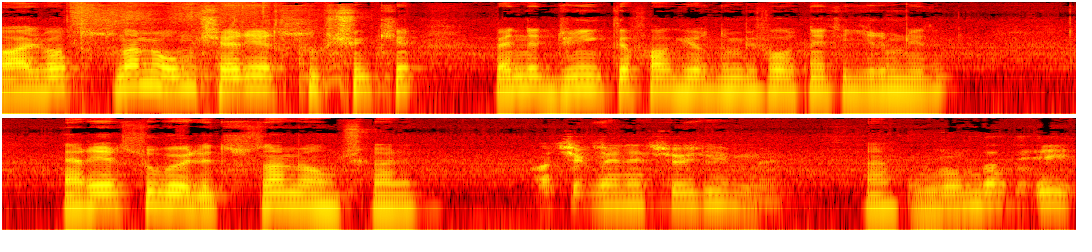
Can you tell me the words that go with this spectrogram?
Galiba tsunami olmuş her yer su çünkü. Ben de dün ilk defa gördüm bir Fortnite'e girim dedim. Her yer su böyle tsunami olmuş galiba. Açık ve net söyleyeyim mi? Ha. Umurumda değil.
